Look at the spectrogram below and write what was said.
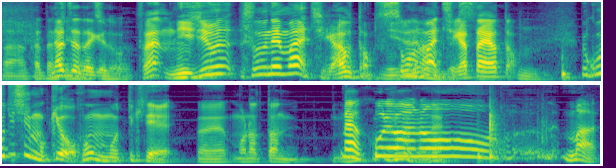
あ形なっちゃったけど二十数年前は違うと。二十年前は違ったよと、うんご自身も今日本持ってきて、えーもらったんまあこれはあのまあ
